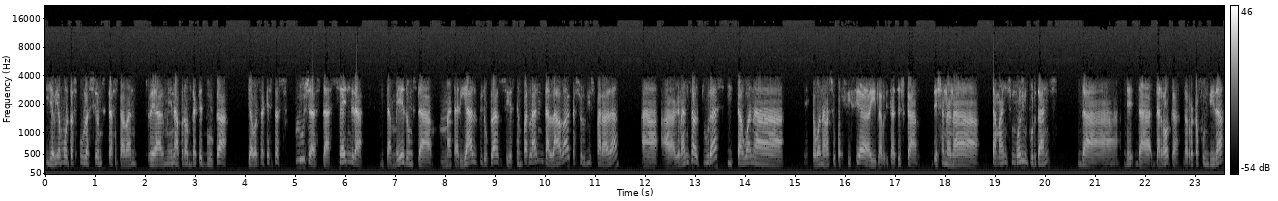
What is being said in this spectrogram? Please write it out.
i hi havia moltes poblacions que estaven realment a prop d'aquest volcà. Llavors aquestes pluges de cendra també doncs, de material piroclast, o sigui, estem parlant de lava que surt disparada a, a grans altures i cauen a, cauen a la superfície i la veritat és que deixen anar tamanys molt importants de, de, de, de roca, de roca fundida,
